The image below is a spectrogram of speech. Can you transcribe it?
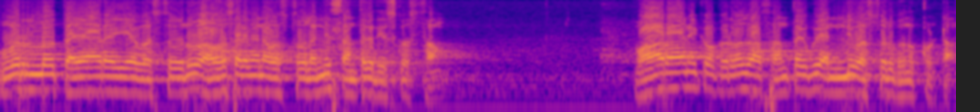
ఊర్లో తయారయ్యే వస్తువులు అవసరమైన వస్తువులన్నీ సంతకు తీసుకొస్తాం. వారానికి ఒక రోజు ఆ సంతకు పోయి అన్ని వస్తువులు కొనుక్కుంటాం.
